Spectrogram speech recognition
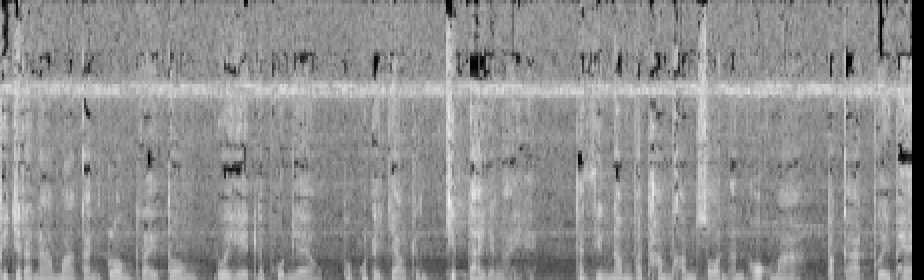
พิจารณามากันกรองไตรตรองด้วยเหตุและผลแล้ว พระพุทธเจ้าท่านคิดได้ยังไง ท่านจึงนำพระธรรมคำสอนอันออกมาประกาศเผยแพร่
